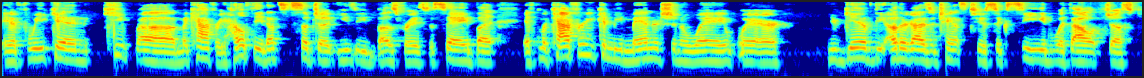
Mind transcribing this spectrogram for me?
if we can keep uh, McCaffrey healthy, that's such an easy buzz phrase to say. But if McCaffrey can be managed in a way where you give the other guys a chance to succeed without just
